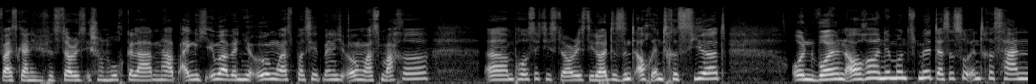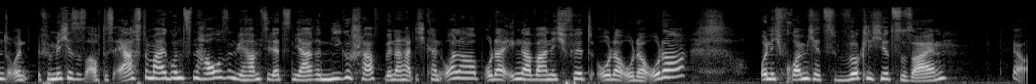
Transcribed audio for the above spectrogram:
weiß gar nicht, wie viele Stories ich schon hochgeladen habe. Eigentlich immer, wenn hier irgendwas passiert, wenn ich irgendwas mache, ähm, poste ich die Stories. Die Leute sind auch interessiert und wollen auch, oh, nimm uns mit, das ist so interessant. Und für mich ist es auch das erste Mal Gunzenhausen. Wir haben es die letzten Jahre nie geschafft. Wenn, dann hatte ich keinen Urlaub oder Inga war nicht fit oder, oder, oder. Und ich freue mich jetzt wirklich hier zu sein. Ja.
